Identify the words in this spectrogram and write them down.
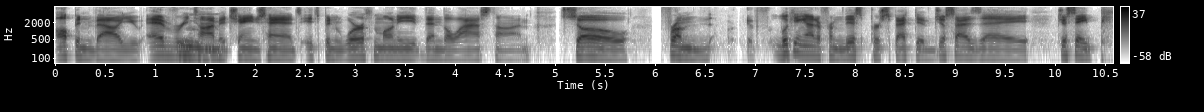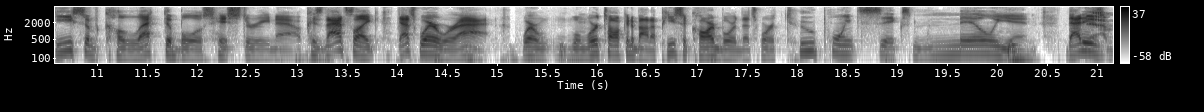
up in value every Hmm. time it changed hands. It's been worth money than the last time. So, from looking at it from this perspective, just as a just a piece of collectibles history now, because that's like that's where we're at. Where when we're talking about a piece of cardboard that's worth two point six million, that is Yeah.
